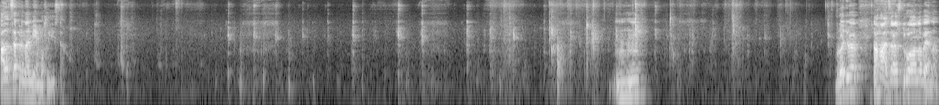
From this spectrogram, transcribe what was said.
Але це принаймні я можу їсти. Угу. Вроді. Ага, зараз друга новина.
